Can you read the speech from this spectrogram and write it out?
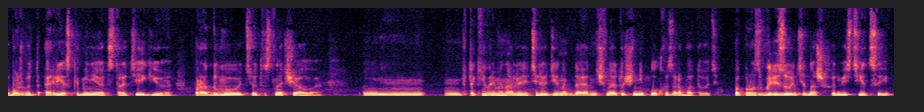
может быть, резко меняют стратегию, продумывают все это сначала – в такие времена эти люди иногда начинают очень неплохо зарабатывать. Вопрос в горизонте наших инвестиций.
